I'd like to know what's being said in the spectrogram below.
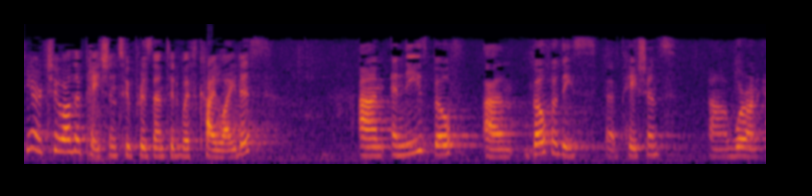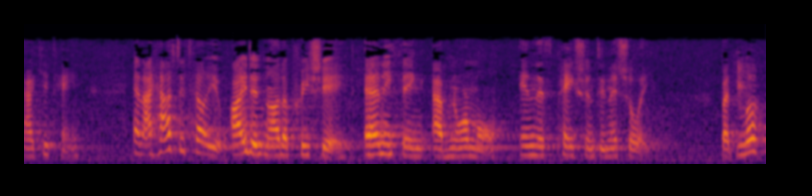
Here are two other patients who presented with cheilitis. Um, and these both, um, both of these uh, patients uh, were on Accutane. And I have to tell you, I did not appreciate anything abnormal in this patient initially. But look,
